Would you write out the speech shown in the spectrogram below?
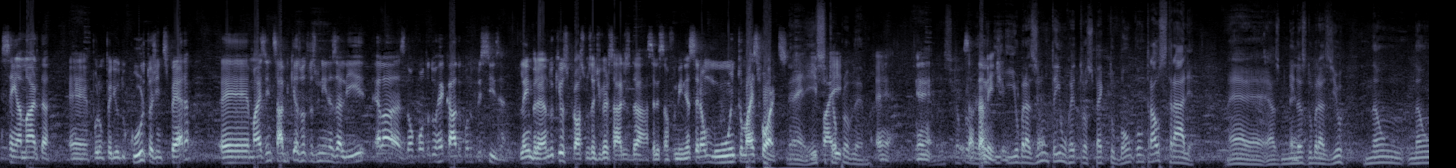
sem a Marta é, por um período curto, a gente espera. É, mas a gente sabe que as outras meninas ali, elas dão conta do recado quando precisa. Lembrando que os próximos adversários da seleção feminina serão muito mais fortes. É, esse vai, é o problema. É, é, é exatamente. E, e, o Brasil não tem um retrospecto bom contra a Austrália. Né? As meninas é. do Brasil não, não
